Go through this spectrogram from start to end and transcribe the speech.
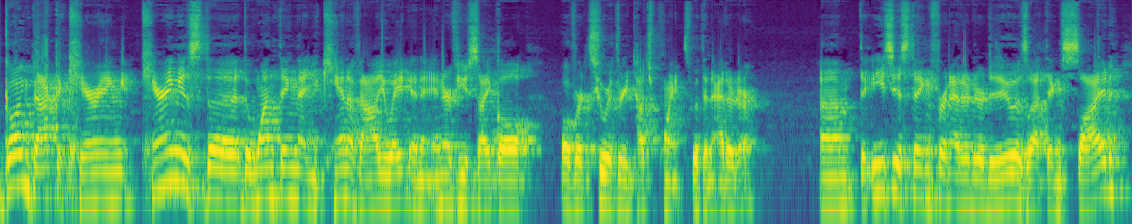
Going back to caring, caring is the the one thing that you can't evaluate in an interview cycle over two or three touch points with an editor um, the easiest thing for an editor to do is let things slide.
